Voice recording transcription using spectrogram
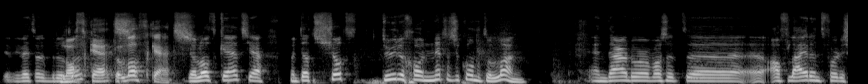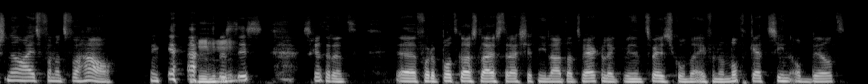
Je weet wat ik bedoel? Lothcats. De Lothcats. De Lotcats, ja. Maar dat shot duurde gewoon net een seconde te lang. En daardoor was het eh, eh, afleidend voor de snelheid van het verhaal. ja, Mhm. dus het is schitterend. Eh, voor de podcastluisteraar Sydney laat daadwerkelijk binnen twee seconden even een Lotcat zien op beeld.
